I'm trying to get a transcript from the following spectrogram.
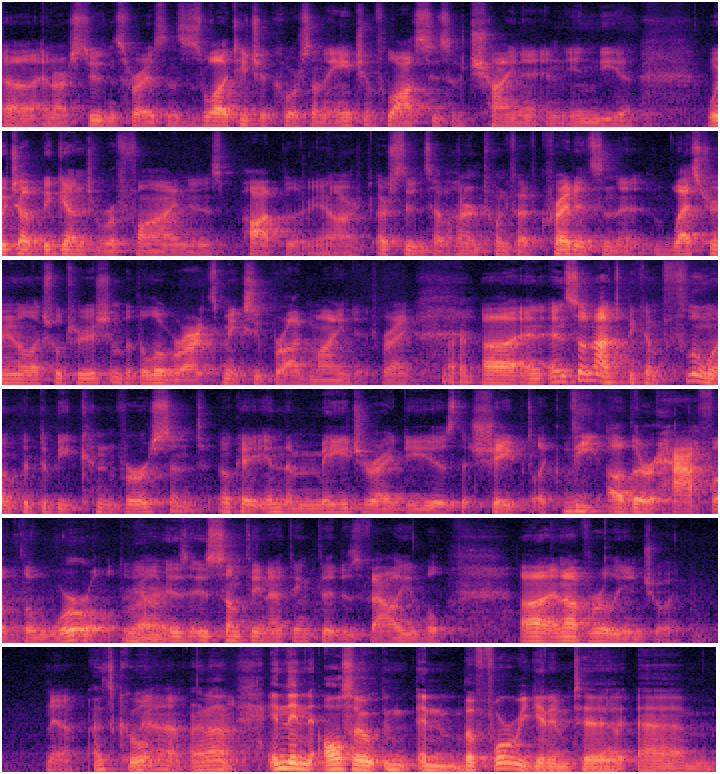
uh, in our students' horizons as well. I teach a course on the ancient philosophies of China and India, which I've begun to refine and is popular. You know, our, our students have 125 credits in the Western intellectual tradition, but the liberal arts makes you broad-minded, right? Right. Uh, and, and so not to become fluent, but to be conversant, okay, in the major ideas that shaped like the other half of the world Right. is, is something I think that is valuable, uh, and I've really enjoyed. Yeah. That's cool. Yeah. Right on. And then also, and before we get into um,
